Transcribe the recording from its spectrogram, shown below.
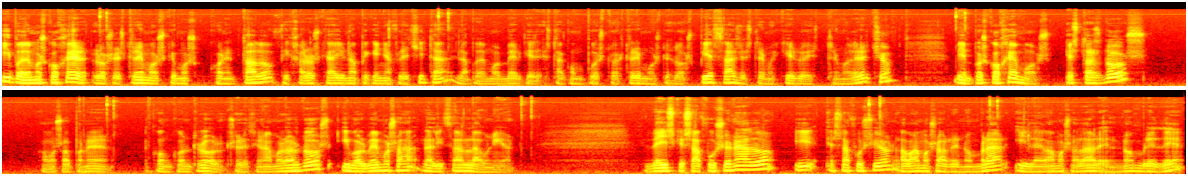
Y podemos coger los extremos que hemos conectado. Fijaros que hay una pequeña flechita la podemos ver que está compuesto extremos de dos piezas extremo izquierdo y extremo derecho. Bien pues cogemos estas dos. Vamos a poner con control seleccionamos las dos y volvemos a realizar la unión. Veis que se ha fusionado y esa fusión la vamos a renombrar y le vamos a dar el nombre de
